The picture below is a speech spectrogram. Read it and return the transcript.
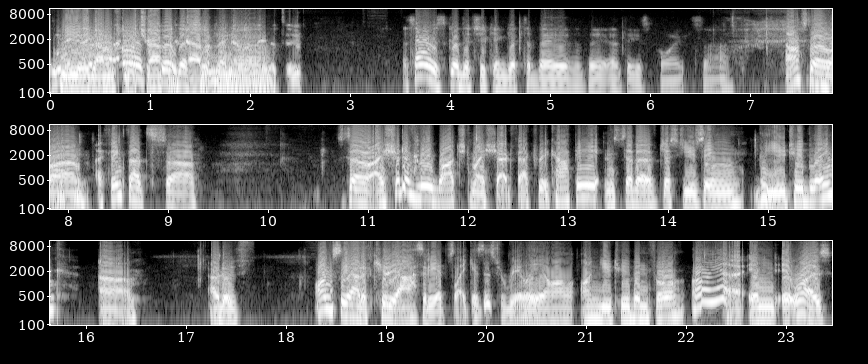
maybe they got them from the trapper cabin they never uh, made it to. It's always good that you can get to bathe at, the, at these points. Uh. Also, um, I think that's. Uh, so I should have rewatched my Shout Factory copy instead of just using the YouTube link um, out of honestly out of curiosity it's like is this really all on youtube in full? Oh yeah and it was.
